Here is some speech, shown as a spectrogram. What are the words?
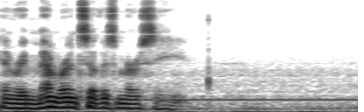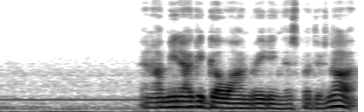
in remembrance of his mercy. And I mean, I could go on reading this, but there's not.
